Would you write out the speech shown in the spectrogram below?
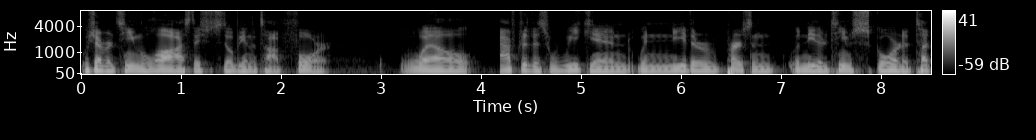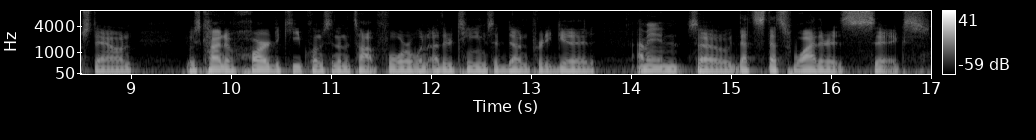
whichever team lost, they should still be in the top four. Well, after this weekend, when neither person, when neither team scored a touchdown, it was kind of hard to keep Clemson in the top four when other teams had done pretty good. I mean, So that's that's why they're at six.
